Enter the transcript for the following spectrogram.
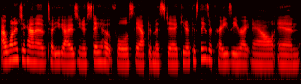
I wanted to kind of tell you guys, you know, stay hopeful, stay optimistic, you know, because things are crazy right now. And,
